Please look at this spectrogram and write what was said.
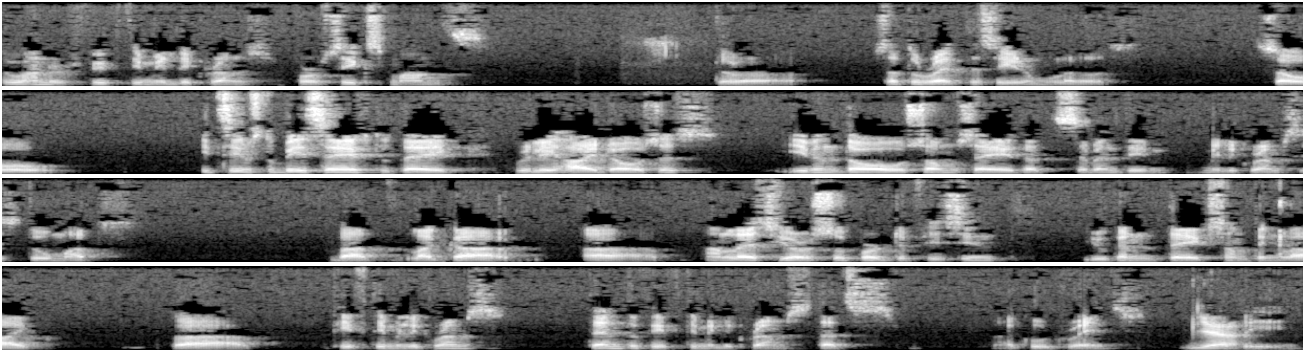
250 milligrams for six months to saturate the serum levels. So it seems to be safe to take really high doses, even though some say that 70 milligrams is too much. But like, uh, uh, unless you're super deficient, you can take something like uh, 50 milligrams, 10 to 50 milligrams. That's a good range. Yeah. To be in.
